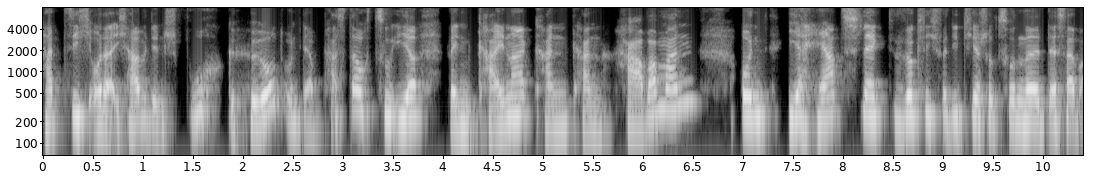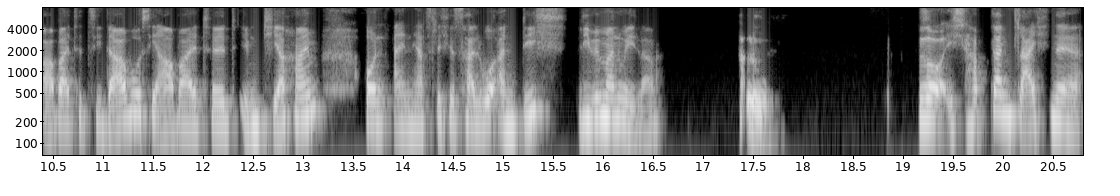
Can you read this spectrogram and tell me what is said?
hat sich oder ich habe den Spruch gehört und der passt auch zu ihr, wenn keiner kann, kann Habermann. Und ihr Herz schlägt wirklich für die Tierschutzhunde. Deshalb arbeitet sie da, wo sie arbeitet, im Tierheim. Und ein herzliches Hallo an dich, liebe Manuela. Hallo. So, ich habe dann gleich eine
